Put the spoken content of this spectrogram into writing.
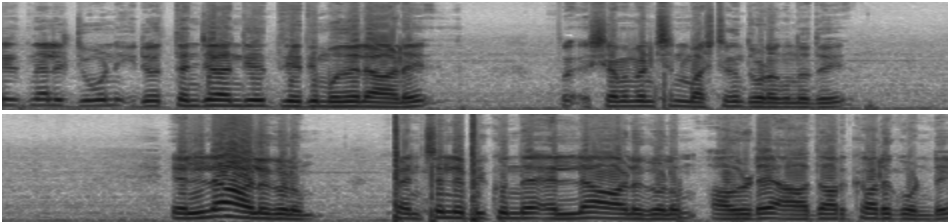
ഇരുപത്തിനാല് ജൂൺ ഇരുപത്തഞ്ചാം തീയതി മുതലാണ് ക്ഷമ പെൻഷൻ മസ്റ്ററിങ് തുടങ്ങുന്നത്. എല്ലാ ആളുകളും പെൻഷൻ ലഭിക്കുന്ന എല്ലാ ആളുകളും അവരുടെ ആധാർ കാർഡ് കൊണ്ട്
